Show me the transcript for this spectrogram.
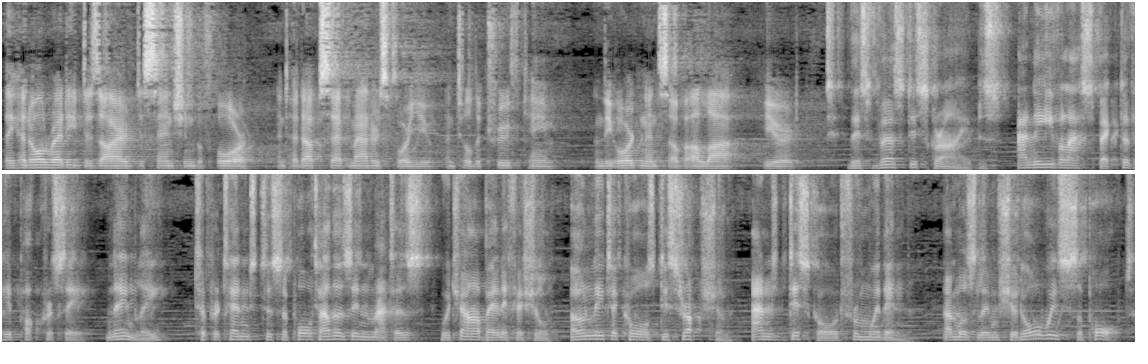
They had already desired dissension before and had upset matters for you until the truth came and the ordinance of Allah appeared. This verse describes an evil aspect of hypocrisy, namely, to pretend to support others in matters which are beneficial, only to cause disruption and discord from within. A Muslim should always support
